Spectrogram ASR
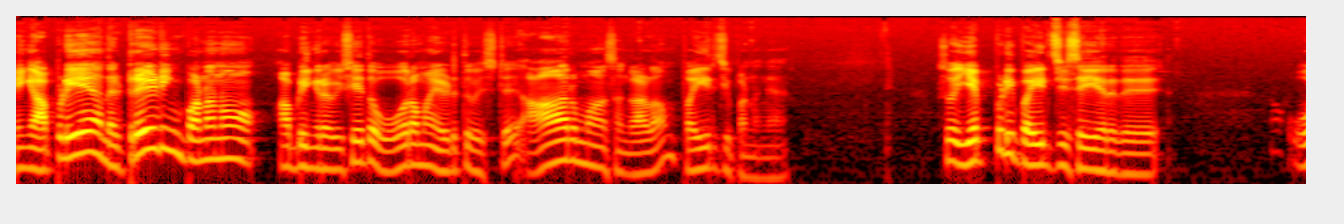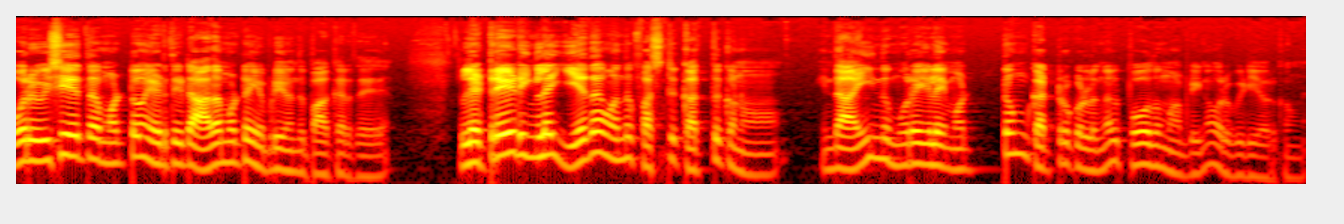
நீங்கள் அப்படியே அந்த ட்ரேடிங் பண்ணணும் அப்படிங்கிற விஷயத்த ஓரமாக எடுத்து வச்சுட்டு ஆறு மாதம் காலம் பயிற்சி பண்ணுங்கள் ஸோ எப்படி பயிற்சி செய்கிறது ஒரு விஷயத்தை மட்டும் எடுத்துக்கிட்டு அதை மட்டும் எப்படி வந்து பார்க்குறது இல்லை ட்ரேடிங்கில் எதை வந்து ஃபஸ்ட்டு கற்றுக்கணும் இந்த ஐந்து முறைகளை மட்டும் கற்றுக்கொள்ளுங்கள் போதும் அப்படின்னு ஒரு வீடியோ இருக்குங்க.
